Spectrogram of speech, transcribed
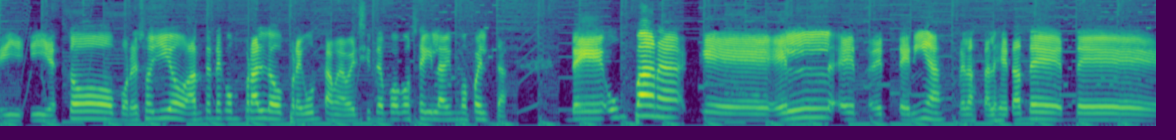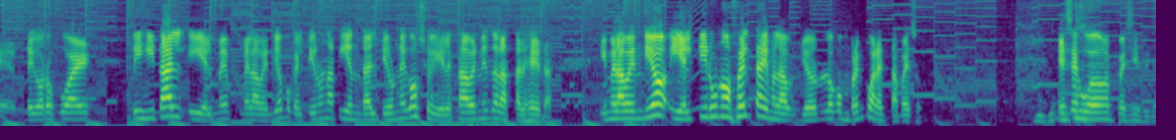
y, y esto, por eso Gio, antes de comprarlo, pregúntame a ver si te puedo conseguir la misma oferta. De un pana que él eh, eh, tenía de las tarjetas de, de, de God of War digital y él me, me la vendió porque él tiene una tienda, él tiene un negocio y él estaba vendiendo las tarjetas. Y me la vendió y él tiró una oferta y me la, yo lo compré en 40 pesos. Ese juego en específico.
